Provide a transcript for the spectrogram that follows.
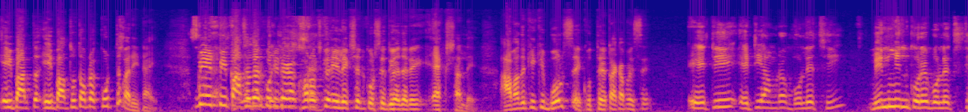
এই বাধ্য এই বাধ্য তো আমরা করতে পারি নাই। বিএনপি পাঁচ হাজার কোটি টাকা খরচ করে ইলেকশন করছে দুই এক সালে। আমাদেরকে কি বলছে? কোথায় টাকা পেয়েছে এটি এটি আমরা বলেছি মিনমিন করে বলেছি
